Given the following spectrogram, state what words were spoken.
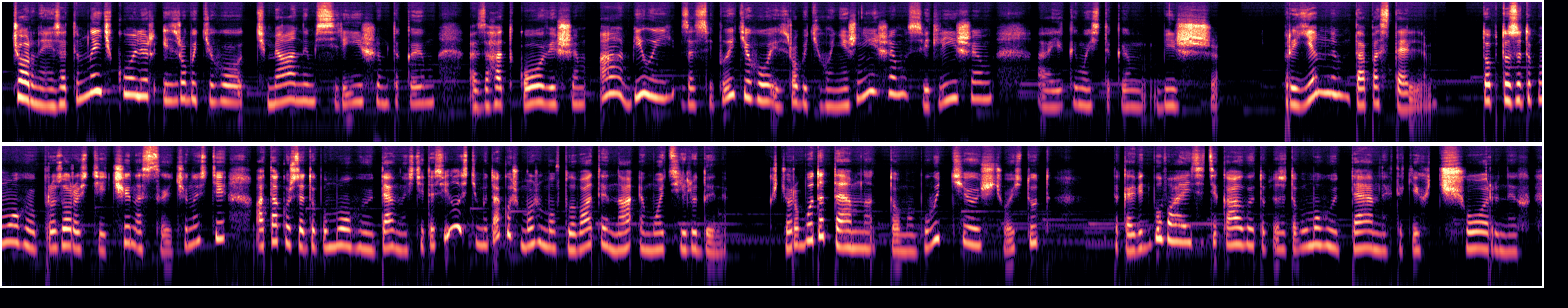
чорний затемнить колір і зробить його тьмяним, сірішим, таким е, загадковішим, а білий засвітлить його і зробить його ніжнішим, світлішим, е, якимось таким більш приємним та пастельним. Тобто за допомогою прозорості чи насиченості, а також за допомогою темності та світлості ми також можемо впливати на емоції людини. Якщо робота темна, то, мабуть, щось тут таке відбувається цікаве. Тобто за допомогою темних, таких чорних,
